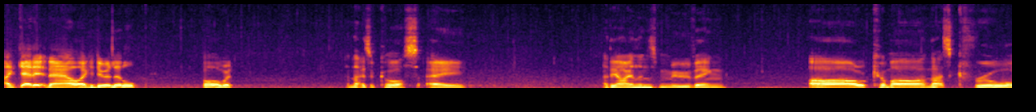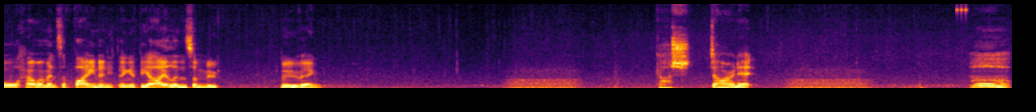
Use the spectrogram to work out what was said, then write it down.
I get it now, I can do a little forward. And that is of course a... Are the islands moving? Oh, come on, that's cruel. How am I meant to find anything if the islands are mo moving? Gosh darn it. Oh,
